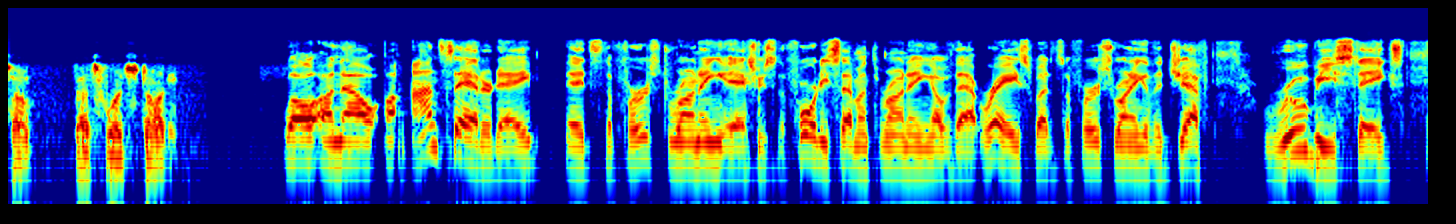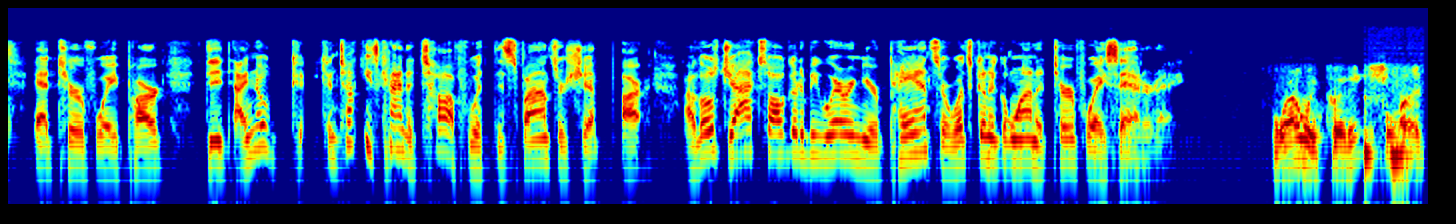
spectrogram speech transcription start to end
So that's where it started. Well, uh, now uh, on Saturday, it's the first running, actually, it's the 47th running of that race, but it's the first running of the Jeff Ruby Stakes at Turfway Park. Did I know K- Kentucky's kind of tough with the sponsorship? Are are those jocks all going to be wearing your pants, or what's going to go on at Turfway Saturday? Well, we put in for it,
